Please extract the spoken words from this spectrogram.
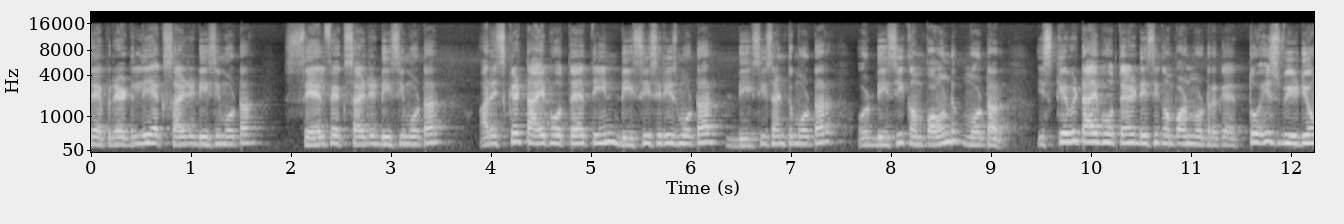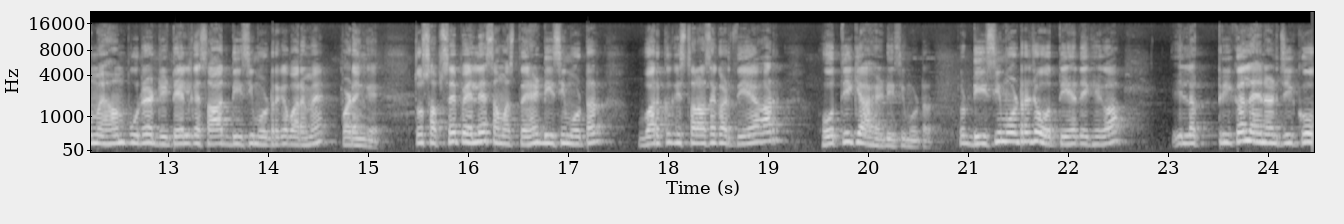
separately excited DC motor self excited DC motor और इसके टाइप होते हैं तीन DC series motor DC shunt motor और डीसी कंपाउंड मोटर इसके भी टाइप होते हैं डीसी कंपाउंड मोटर के। तो इस वीडियो में हम पूरे डिटेल के साथ डीसी मोटर के बारे में पढ़ेंगे। तो सबसे पहले समझते हैं डीसी मोटर वर्क किस तरह से करती है और होती क्या है डीसी मोटर तो डीसी मोटर जो होती है, देखिएगा इलेक्ट्रिकल एनर्जी को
